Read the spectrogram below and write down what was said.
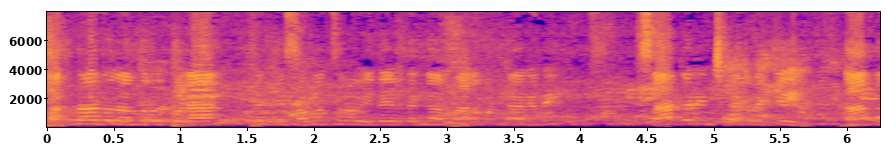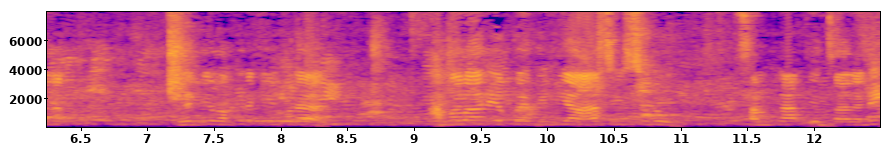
భక్తాదులందరూ కూడా ప్రతి సంవత్సరం ఇదే విధంగా పాల్గొంటారని సహకరించినటువంటి దాతలకు ప్రతి ఒక్కరికి కూడా అమ్మవారి యొక్క దివ్య ఆశీస్సులు సంప్రాప్తించాలని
